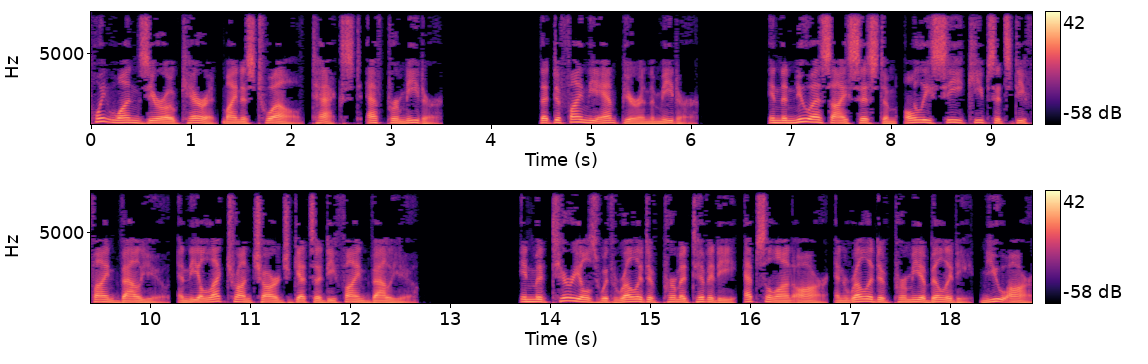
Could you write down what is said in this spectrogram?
0.10 caret minus 12 text f per meter that define the ampere and the meter in the new SI system, only C keeps its defined value, and the electron charge gets a defined value. In materials with relative permittivity, epsilon r, and relative permeability, mu r,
